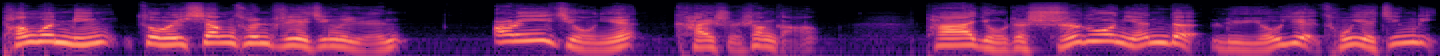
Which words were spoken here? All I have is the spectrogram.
唐文明作为乡村职业经理人，二零一九年开始上岗。他有着十多年的旅游业从业经历，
